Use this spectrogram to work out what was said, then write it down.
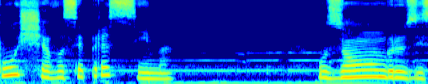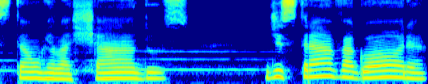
puxa você para cima. Os ombros estão relaxados. Destrava agora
